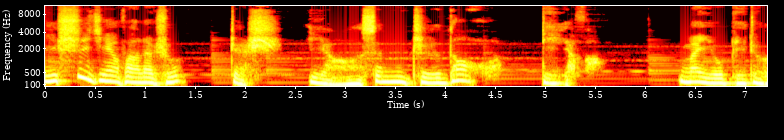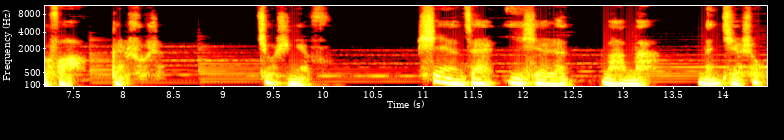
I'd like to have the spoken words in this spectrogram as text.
以世间法来说，这是养生之道啊，第一法，没有比这个法更殊胜。就是念佛，现在一些人慢慢能接受了。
